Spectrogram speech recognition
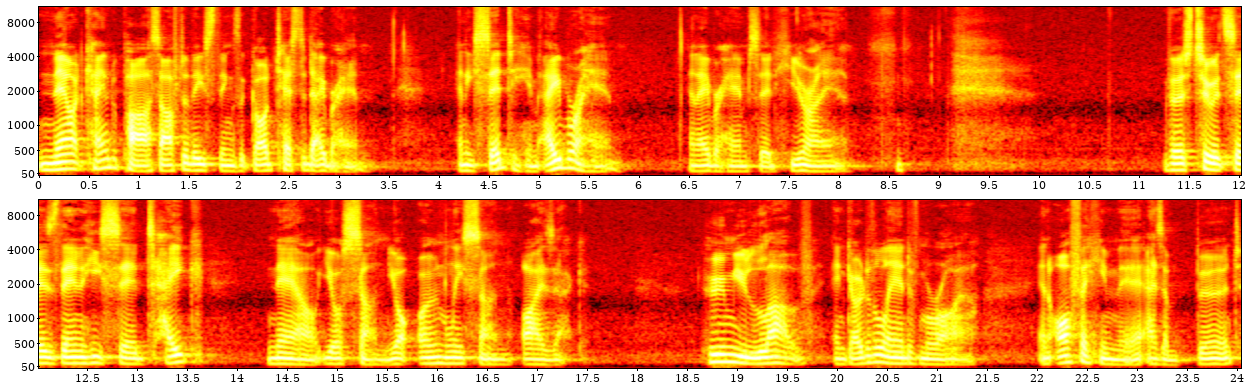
Now it came to pass after these things that God tested Abraham. And he said to him, Abraham, and Abraham said, Here I am. Verse 2, it says, Then he said, Take now your son, your only son, Isaac, whom you love, and go to the land of Moriah and offer him there as a burnt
